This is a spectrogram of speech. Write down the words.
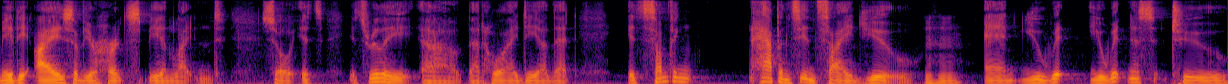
may the eyes of your hearts be enlightened. So it's it's really uh, that whole idea that it's something happens inside you, hmm and you wit you witness to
